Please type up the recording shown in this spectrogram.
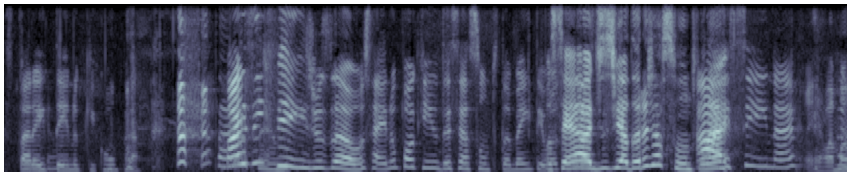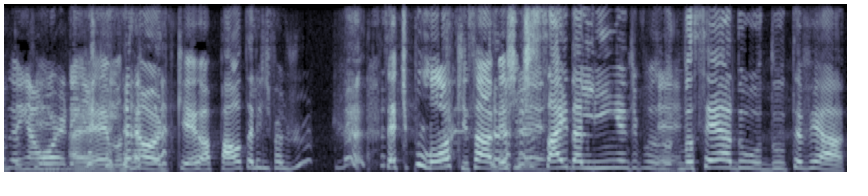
Estarei tendo que comprar. Mas enfim, Jusão, saindo um pouquinho desse assunto também, tem Você é a desviadora de assunto, né? Ai, sim, né? Ela mantém o a ordem. É, mantém a ordem, porque a pauta ali a gente faz. Você é tipo Loki, sabe? A gente É. sai da linha, tipo, É. você é a do, do TVA.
